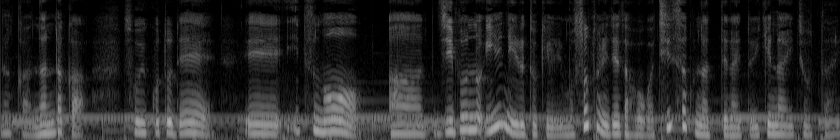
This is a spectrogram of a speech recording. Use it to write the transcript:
なんか何らかそういうことで、えー、いつもあ自分の家にいる時よりも外に出た方が小さくなってないといけない状態、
